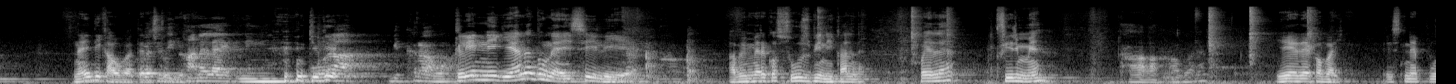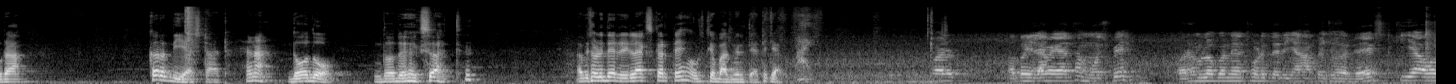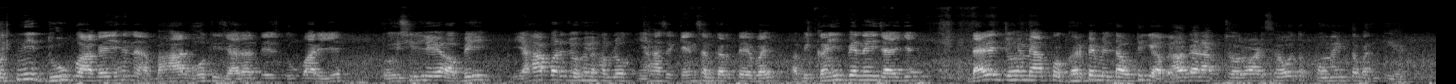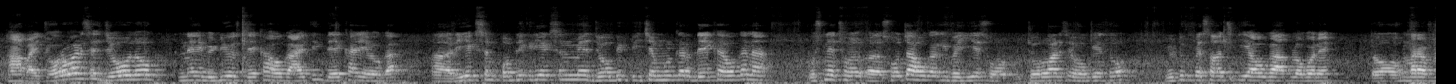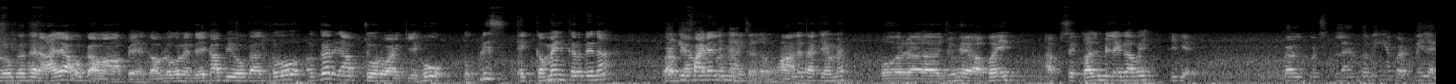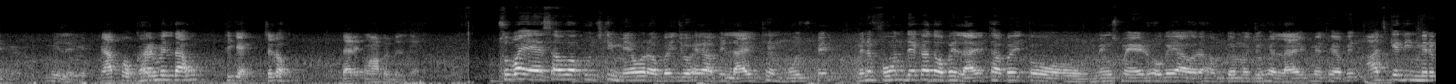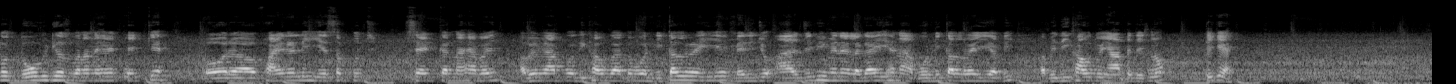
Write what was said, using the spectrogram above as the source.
नहीं दिखा होगा तेरा स्टूडियो दिखाने लायक नहीं है। क्योंकि- बिखरा हुआ। क्लीन नहीं किया ना तूने इसीलिए। अभी मेरे को शूज़ भी निकालने पहले फिर मैं हाँ हाँ भाई ये देखो भाई इसने पूरा कर दिया स्टार्ट है ना? दो दो दो दो एक साथ। अभी थोड़ी देर रिलैक्स करते हैं और उसके बाद मिलते हैं ठीक है? पर अभी लग गया था मोज पे और हम लोगों ने थोड़ी देर यहाँ पे जो है रेस्ट किया और इतनी धूप आ गई है ना बाहर बहुत ही ज़्यादा तेज धूप आ रही है। तो इसीलिए अभी यहाँ पर जो है हम लोग यहाँ से कैंसिल करते हैं भाई। अभी कहीं पे नहीं जाएँगे। डायरेक्ट जो है मैं आपको घर पे मिलता हूँ ठीक है अभी अगर आप चोरवाड़ से हो तो कमेंट तो बनती है। हाँ भाई चोरवाड़ से जो लोग ने वीडियोस देखा होगा आई थिंक देखा ही होगा। रिएक्शन पब्लिक रिएक्शन में जो भी पीछे मुड़कर देखा होगा ना उसने सोचा होगा कि भाई ये चोरवाड़ से हो गए तो यूट्यूब पे सर्च किया होगा आप लोगों ने। तो हमारा ब्लॉग अगर आया होगा वहाँ पे तो आप लोगों ने देखा भी होगा तो अगर आप चोरवाड़ के हो तो प्लीज़ एक कमेंट कर देना ताकि बाकी फाइनली मैं निकल रहा हूँ हाँ। ताकि हमें और जो है अब भाई आपसे कल मिलेगा भाई ठीक है? कल कुछ प्लान तो नहीं है बट मिलेंगे। मिलेंगे। मैं आपको घर मिलता हूँ ठीक है? चलो डायरेक्ट वहाँ पे मिलते हैं। सो भाई ऐसा हुआ कुछ कि मैं और अभय जो है अभी लाइव थे मोज पे। मैंने फ़ोन देखा तो अभय लाइव था भाई तो मैं उसमें ऐड हो गया और हम दोनों जो है लाइव में थे। अभी आज के दिन मेरे को दो वीडियोस बनाने हैं टेक के और फाइनली ये सब कुछ सेट करना है भाई। अभी मैं आपको दिखाऊँगा तो वो निकल रही है। मेरी जो आरजीबी मैंने लगाई है ना, वो निकल रही है अभी। अभी दिखाऊँ तो यहाँ पे देख लो, ठीक है?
